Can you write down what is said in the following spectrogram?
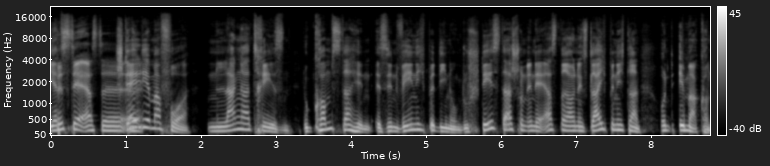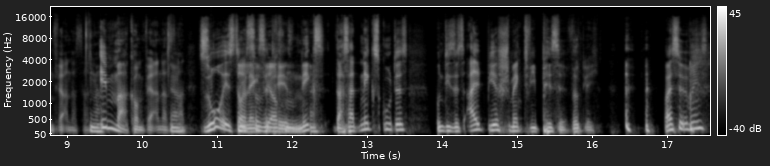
Jetzt Bist der erste. Stell äh, dir mal vor, ein langer Tresen. Du kommst dahin, es sind wenig Bedienungen. Du stehst da schon in der ersten Reihe und denkst, gleich bin ich dran. Und immer kommt wer anders dran. Ja. Immer kommt wer anders Ja. dran. So ist doch so längste Tresen. dem- Nix, Das hat nichts Gutes. Und dieses Altbier schmeckt wie Pisse, wirklich. Weißt du übrigens,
